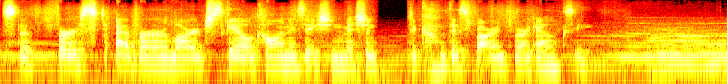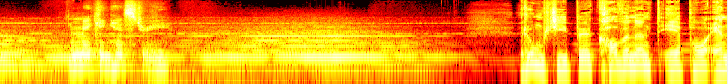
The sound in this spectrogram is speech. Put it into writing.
It's the first ever large scale colonization mission to go this far into our galaxy. You're making history. Romskipet Covenant er på en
